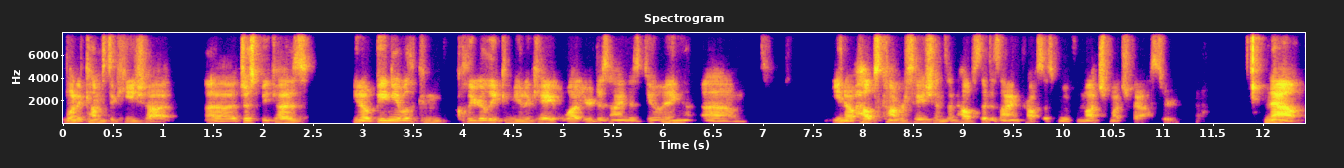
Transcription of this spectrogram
when it comes to Keyshot, uh, just because you know being able to com- clearly communicate what your design is doing, um, you know, helps conversations and helps the design process move much much faster. Now,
